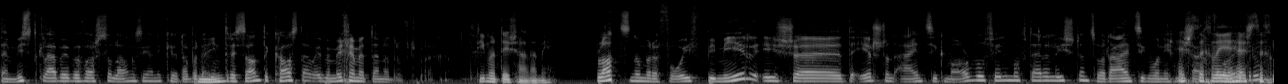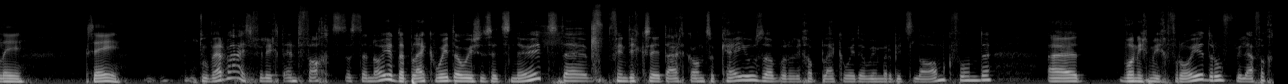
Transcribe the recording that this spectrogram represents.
Der müsste, glaube ich, eben fast so lang sein, habe ich gehört. Aber Mhm. ein interessanter Cast auch. Eben, wir kommen dann noch drauf zu sprechen. Timothée Chalamet. Platz Nummer 5 bei mir ist äh, der erste und einzige Marvel-Film auf dieser Liste. Und zwar der einzige, den ich Hast du auch es ein bisschen- freue hast du ein bisschen gesehen? Du, wer weiß, vielleicht entfacht es das der neue. Der Black Widow ist es jetzt nicht. Der, finde ich, sieht eigentlich ganz okay aus, aber ich habe Black Widow immer ein bisschen lahm gefunden. Äh, wo ich mich freue drauf, weil ich einfach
